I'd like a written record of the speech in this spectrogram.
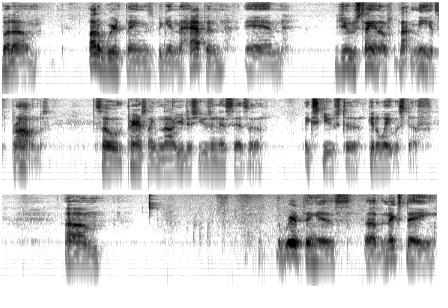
But um, a lot of weird things begin to happen, and Jude is saying, "Oh, not me, it's Brahms." So the parents are like, "No, you're just using this as a excuse to get away with stuff." Um, the weird thing is, uh, the next day,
